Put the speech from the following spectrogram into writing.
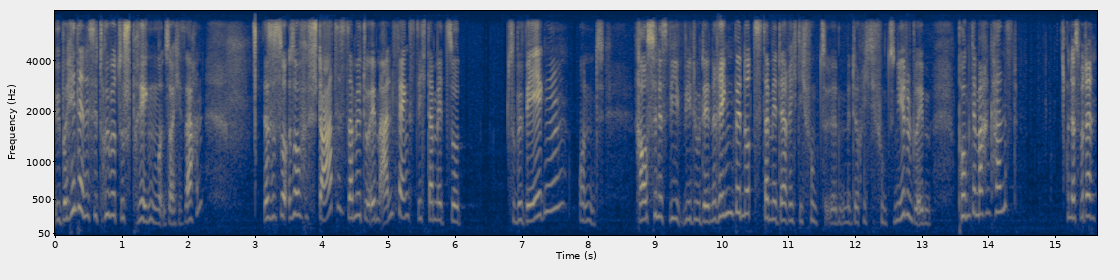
über Hindernisse drüber zu springen und solche Sachen. Das ist so, so startest, damit du eben anfängst, dich damit so zu bewegen und rausfindest, wie, wie du den Ring benutzt, damit er richtig, damit er richtig funktioniert und du eben Punkte machen kannst. Und das wird dann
